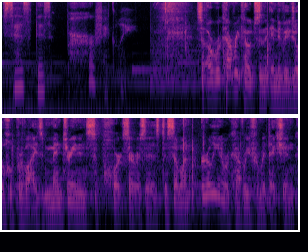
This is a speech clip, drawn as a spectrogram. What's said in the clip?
says this perfectly. So, a recovery coach is an individual who provides mentoring and support services to someone early in recovery from addiction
